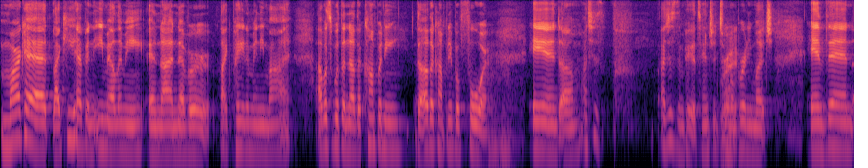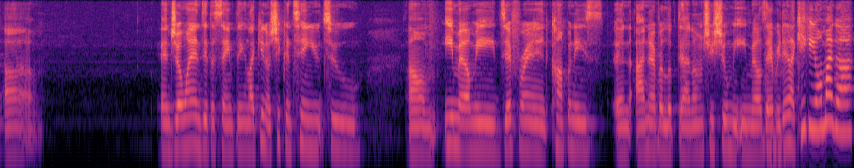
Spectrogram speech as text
Mark had like he had been emailing me and I never like paid him any mind. I was with another company, the other company before, and um, I just I just didn't pay attention to him pretty much. And then um, and Joanne did the same thing. Like you know, she continued to um, email me different companies, and I never looked at them. She shoot me emails every day, like Kiki, oh my God,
